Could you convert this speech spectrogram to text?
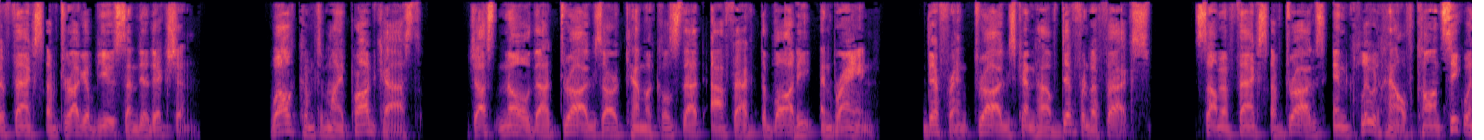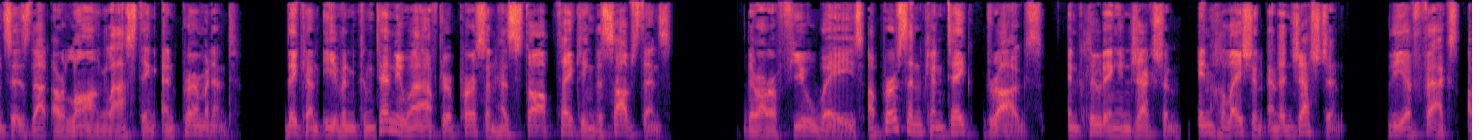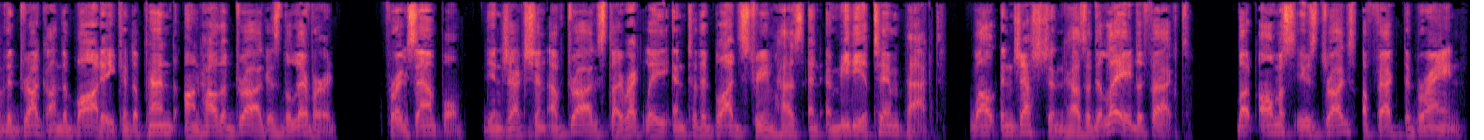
Effects of Drug Abuse and Addiction. Welcome to my podcast. Just know that drugs are chemicals that affect the body and brain. Different drugs can have different effects. Some effects of drugs include health consequences that are long-lasting and permanent. They can even continue after a person has stopped taking the substance. There are a few ways a person can take drugs, including injection, inhalation and ingestion. The effects of the drug on the body can depend on how the drug is delivered. For example, the injection of drugs directly into the bloodstream has an immediate impact, while ingestion has a delayed effect. But all misuse drugs affect the brain.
